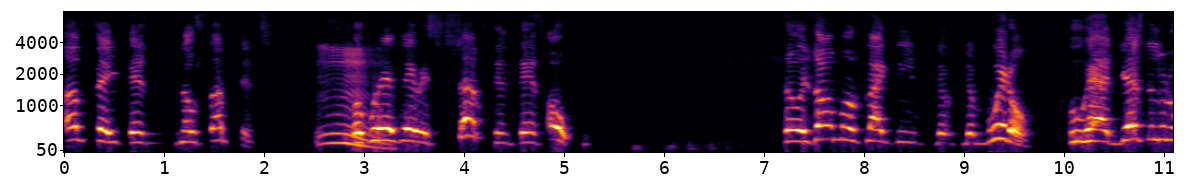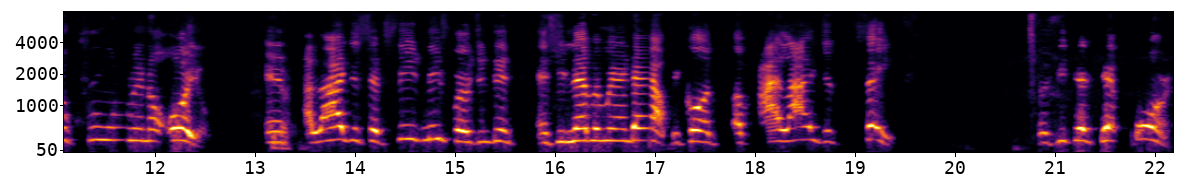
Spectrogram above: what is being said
of faith, there's no substance. But Mm. where there is substance, there's hope. So it's almost like the, the, the widow who had just a little crude in her oil. And Elijah said, Feed me first, and then, and she never ran out because of Elijah's faith. So she just kept pouring.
